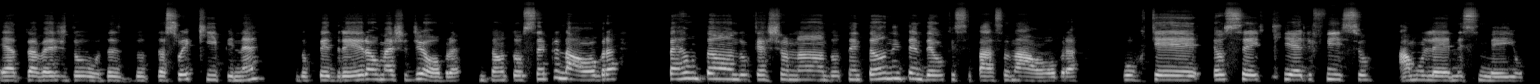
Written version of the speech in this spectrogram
é através do, da, do, da sua equipe, né? Do pedreiro ao mestre de obra. Então, eu estou sempre na obra perguntando, questionando, tentando entender o que se passa na obra, porque eu sei que é difícil a mulher nesse meio.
